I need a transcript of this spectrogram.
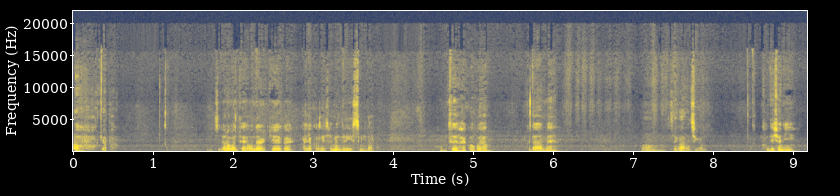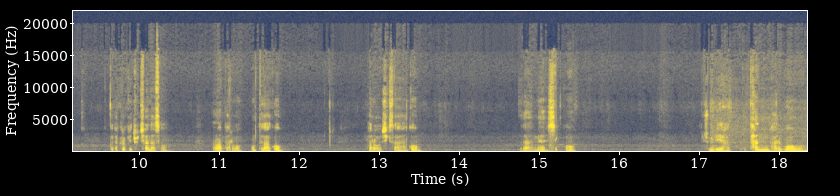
어, 어깨 아파 여러분한테 오늘 계획을 간략하게 설명드리겠습니다. 홈트 할 거고요. 그 다음에 어, 제가 지금 컨디션이 그닥 그렇게 좋지 않아서 아마 바로 홈트하고 바로 식사하고 그 다음에 씻고 준비 탄 바르고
